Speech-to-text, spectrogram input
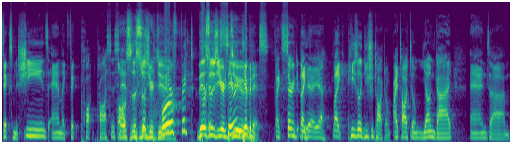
fix machines and like fix pro- processes. Oh, so this The was your dude. Perfect. This person. was your dude. serendipitous. Like serendip. Like Yeah, yeah. Like he's like you should talk to him. I talked to him, young guy, and um,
